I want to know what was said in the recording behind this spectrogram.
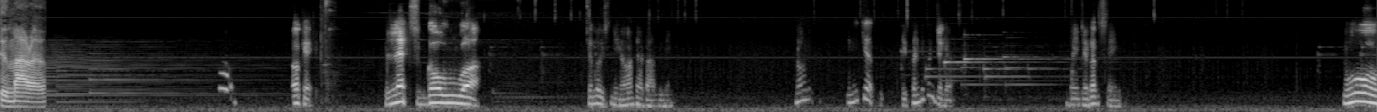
tomorrow okay let's go चलो इसने यहाँ से हटा दिया। हाँ, ये क्या डिफरेंट डिफरेंट जगह? नहीं जगह तो ओ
